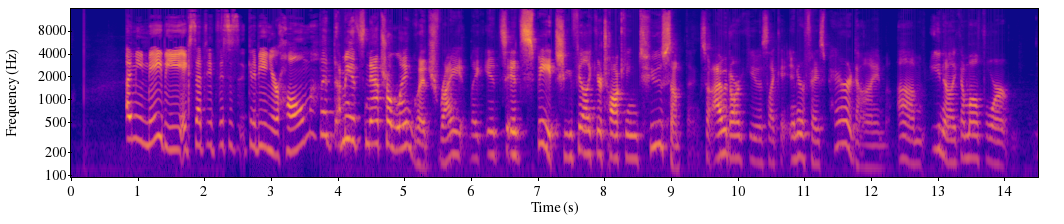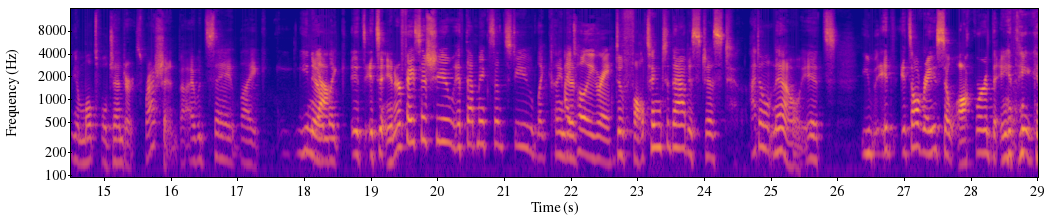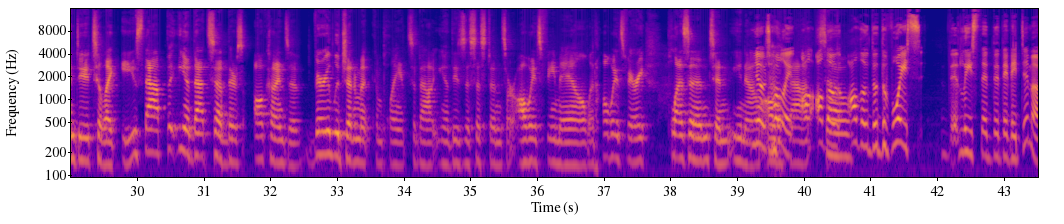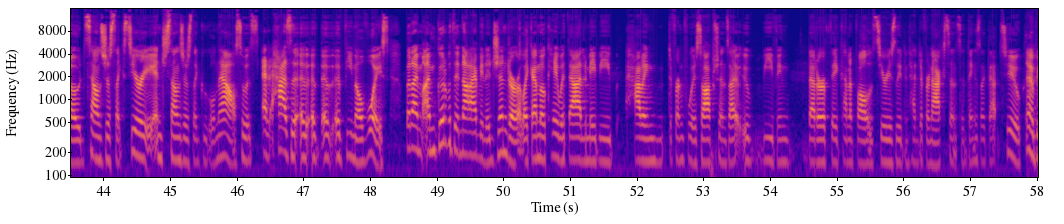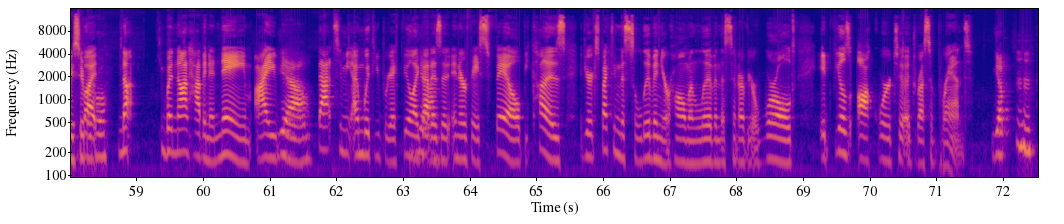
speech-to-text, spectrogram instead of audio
I mean, maybe, except if this is going to be in your home. But I mean, it's natural language, right? Like it's it's speech. You feel like you're talking to something. So I would argue it's like an interface paradigm. Um, you know, like I'm all for you know multiple gender expression, but I would say like you know Yeah. like it's it's an interface issue if that makes sense to you. Like kind of I totally agree. defaulting to that is just I don't know. It's you it, it's already so awkward that anything you can do to like ease that. But you know, that said, there's all kinds of very legitimate complaints about, you know, these assistants are always female and always very pleasant and you know No, totally. Although, So- although the, the voice, at least that the, they, they demoed, sounds just like Siri and sounds just like Google Now. So it's it has a, a, a- a female voice. But I'm I'm good with it not having a gender. Like I'm okay with that, and maybe having different voice options. I it would be even better if they kind of followed Siri's lead and had different accents and things like that too. That would be super but cool. not. But not having a name, I yeah. that to me, I'm with you, Brie. I feel like Yeah. that is an interface fail because if you're expecting this to live in your home and live in the center of your world, it feels awkward to address a brand. Yep. Mm-hmm.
